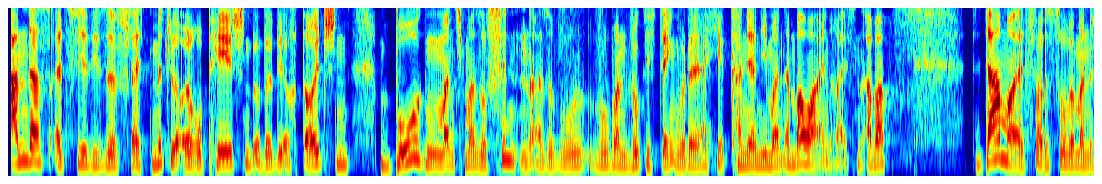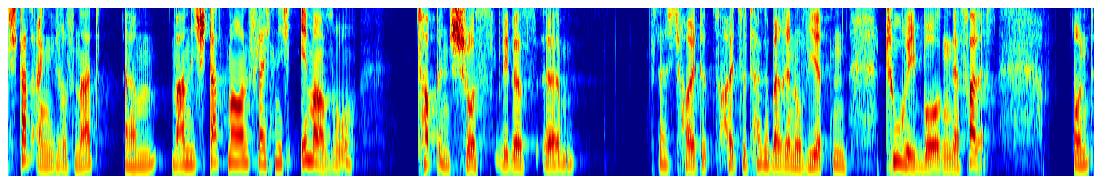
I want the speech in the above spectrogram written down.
anders, als wir diese vielleicht mitteleuropäischen oder die auch deutschen Burgen manchmal so finden. Also wo, wo man wirklich denken würde, ja, hier kann ja niemand eine Mauer einreißen. Aber damals war das so, wenn man eine Stadt angegriffen hat, ähm, waren die Stadtmauern vielleicht nicht immer so top in Schuss, wie das ähm, vielleicht heute, heutzutage bei renovierten Touriburgen der Fall ist. Und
